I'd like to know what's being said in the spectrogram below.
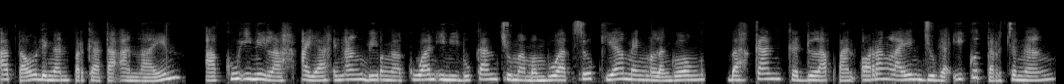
atau dengan perkataan lain, aku inilah ayah Enang Bi pengakuan ini bukan cuma membuat Sukyameng melenggong, bahkan kedelapan orang lain juga ikut tercengang,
